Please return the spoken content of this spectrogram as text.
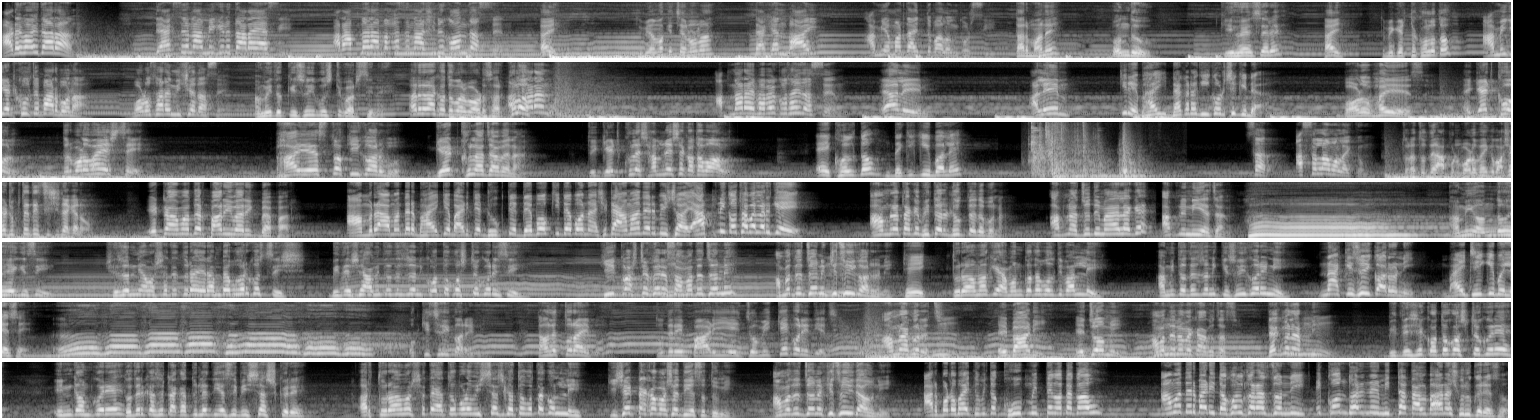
আরে ভাই দাঁড়ান। দেখছেন আমি এখানে দাঁড়ায় আছি আর আপনারা আমার কাছে না শুনে গন্ধ যাচ্ছেন এই তুমি আমাকে চেনো না? দেখেন ভাই আমি আমার দায়িত্ব পালন করছি। তার মানে? বন্ধু কি হয়েছে রে? এই তুমি গেটটা খোলো তো। আমি গেট খুলতে পারব না বড় স্যারের নিষেধ আছে। আমি তো কিছুই বুঝতে পারছি না। আরে রাখো তোমার বড় স্যার আর খোলো দাঁড়ান। আপনারা এভাবে কোথায় যাচ্ছেন? এ আলিম আলিম। কিরে ভাই ডাকাটা কি করছে কিনা বড় ভাই এসে। এই গেট খোল তোর বড় ভাই এসছে। ভাই এস তো কি করব? গেট খোলা যাবে না। তুই গেট খুলে সামনে এসে কথা বল। এই খোল তো দেখি কি বলে। স্যার আসসালামু আলাইকুম। তোরা তোদের আপন বড় ভাইকে বাসায় ঢুকতে দিচ্ছিস না কেন? এটা আমাদের পারিবারিক ব্যাপার। আমরা আমাদের ভাইকে বাড়িতে ঢুকতে দেব কি দেব না সেটা আমাদের বিষয়। আপনি কথা বলার কে? আমরা তাকে ভিতরে ঢুকতে দেব না। আপনার যদি মায়া লাগে আপনি নিয়ে যান। আমি অন্ধ হয়ে গেছি। সেজন্য আমার সাথে তোরা এরাম ব্যবহার করছিস। বিদেশে আমি তোদের জন্য কত কষ্ট করেছি। কি কষ্ট করেছ আমাদের জন্য? আমাদের জন্য কিছুই করনি। ঠিক। তোরা আমাকে এমন কথা বলতে পারলি? আমি তোদের জন্য কিছুই করিনি? না কিছুই করনি। ভাই ঠিকই বলেছে। ও কিছুই করেনি। তাহলে তোরাই বল তোদের এই বাড়ি এই জমি কে করে দিয়েছে? আমরা করেছি। এই বাড়ি এই জমি আমাদের নামে কাগজ আছে। দেখবেন আপনি? বিদেশে কত কষ্ট করে ইনকাম করে তোদের কাছে টাকা তুলে দিয়েছি বিশ্বাস করে। আর তোরা আমার সাথে এত বড় বিশ্বাসঘাতকতা করলি? কিসের টাকা পয়সা দিয়েছ তুমি? আমাদের জন্য কিছুই দাওনি। আর বড় ভাই তুমি তো খুব মিথ্যে কথা কও। আমাদের বাড়ি দখল করার জন্য এই কোন ধরনের মিথ্যা তালবাহানা শুরু করেছ?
